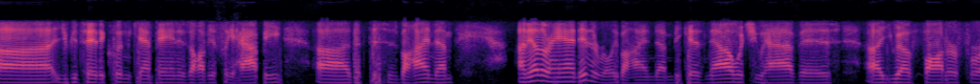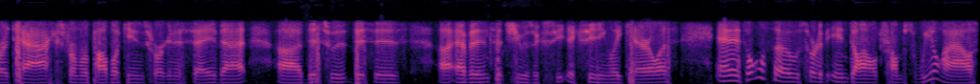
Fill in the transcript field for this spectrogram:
uh, you could say the Clinton campaign is obviously happy uh, that this is behind them. on the other hand, isn't really behind them because now what you have is uh, you have fodder for attacks from Republicans who are going to say that uh, this was this is uh, evidence that she was ex- exceedingly careless, and it's also sort of in Donald Trump's wheelhouse.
